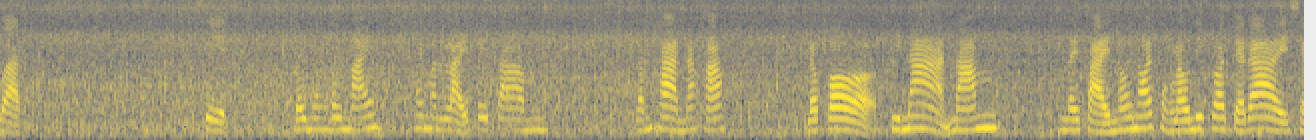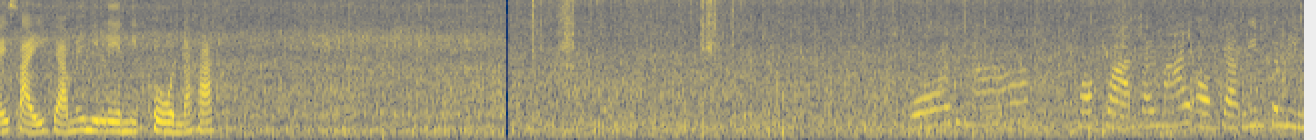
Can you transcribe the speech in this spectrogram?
กวาดเศษ ใบมงใบไม้ ให้มันไหลไปตามลำธารนะคะ แล้วก็ปีหน้าน้ำในฝ่ายน้อยๆ ของเรานี่ก็จะได้ใสๆจะไม่มีเลนมีโคลนนะคะโอ้ยน้องพอกวาดใบไม้ออกจากริมตลิ่ง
